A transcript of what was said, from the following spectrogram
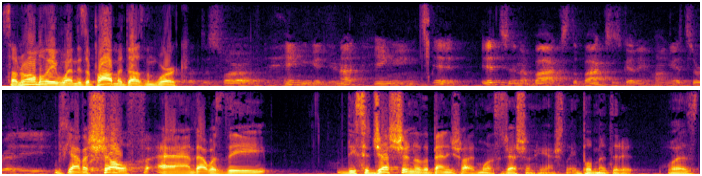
So normally, when there's a problem, it doesn't work. But as far as hanging it, you're not hanging it. It's in a box. The box is getting hung. It's already. If you have a shelf, and that was the the suggestion of the Ben Ish Chai, well, suggestion, he actually implemented it, was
